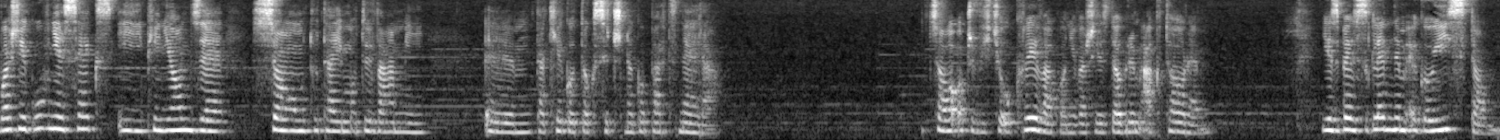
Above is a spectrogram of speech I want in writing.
Właśnie głównie seks i pieniądze są tutaj motywami ym, takiego toksycznego partnera. Co oczywiście ukrywa, ponieważ jest dobrym aktorem. Jest bezwzględnym egoistą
